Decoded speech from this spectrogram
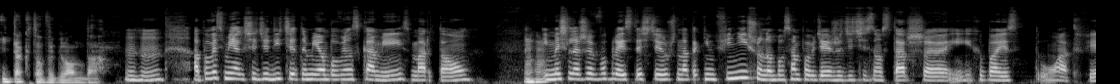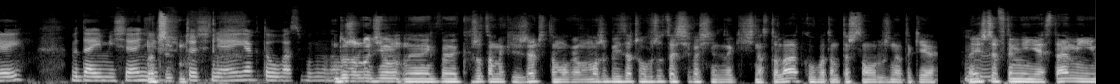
i tak to wygląda. Mhm. A powiedz mi, jak się dzielicie tymi obowiązkami z Martą? Mhm. I myślę, że w ogóle jesteście już na takim finiszu, no bo sam powiedziałeś, że dzieci są starsze i chyba jest łatwiej, wydaje mi się, niż Znaczy- wcześniej. Jak to u was wygląda? Dużo ludzi, jakby jak wrzucam jakieś rzeczy, to mówią, może byś zaczął wrzucać właśnie do jakichś nastolatków, bo tam też są różne takie. No Mhm. jeszcze w tym nie jestem i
